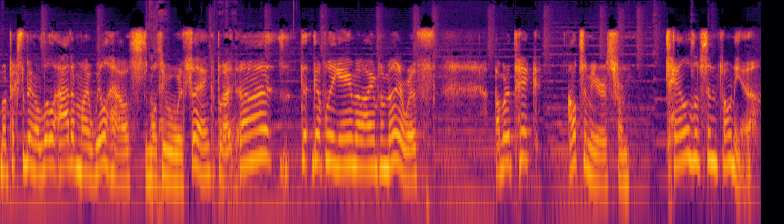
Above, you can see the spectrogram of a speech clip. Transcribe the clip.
I'm gonna pick something a little out of my wheelhouse, most okay. people would think, but uh, definitely a game that I am familiar with. I'm gonna pick Altamira from Tales of Symphonia.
